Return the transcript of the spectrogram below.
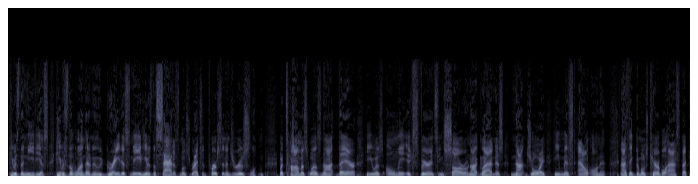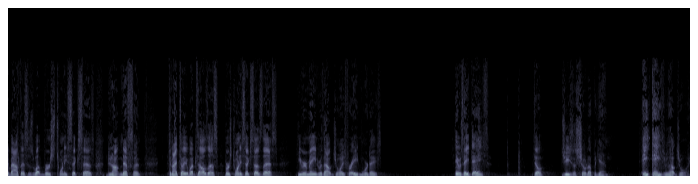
He was the neediest. He was the one that in the greatest need. He was the saddest, most wretched person in Jerusalem. But Thomas was not there. He was only experiencing sorrow, not gladness, not joy. He missed out on it. And I think the most terrible aspect about this is what verse 26 says. Do not miss it. Can I tell you what it tells us? Verse 26 says this. He remained without joy for eight more days. It was eight days till Jesus showed up again. Eight days without joy.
